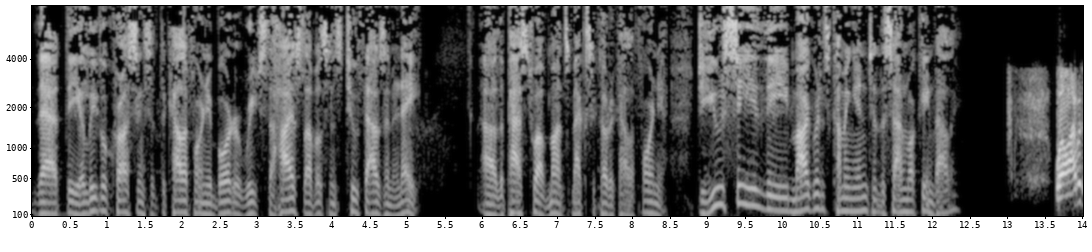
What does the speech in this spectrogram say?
that the illegal crossings at the California border reached the highest level since 2008, uh, the past 12 months, Mexico to California. Do you see the migrants coming into the San Joaquin Valley? Well, I was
